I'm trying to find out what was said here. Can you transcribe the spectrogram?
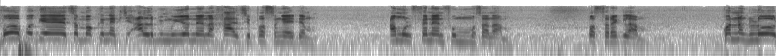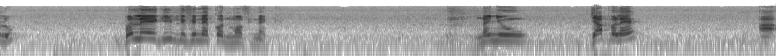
boo bëggee sa mbokk nekk ci àll bi mu yónnee la xaalis si poste ngay dem amul feneen fu mu musan a am poste rek la am kon nag loolu ba léegi li fi nekkoon moo fi nekk nañu jàppale ah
